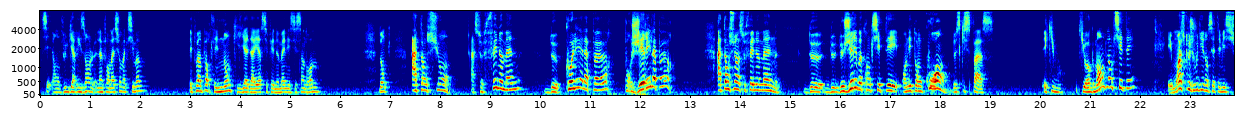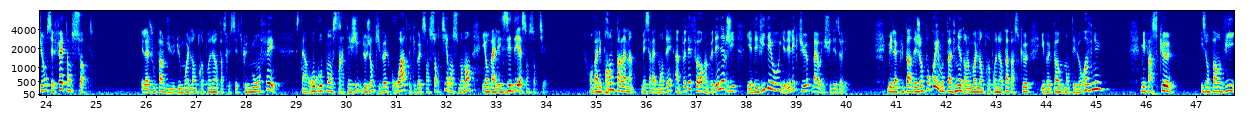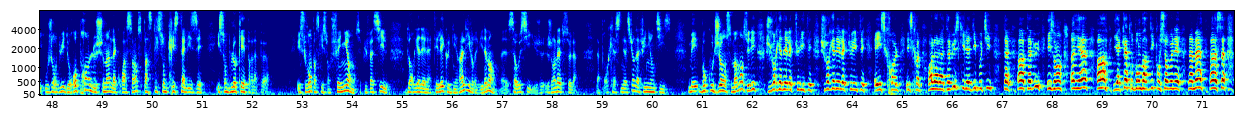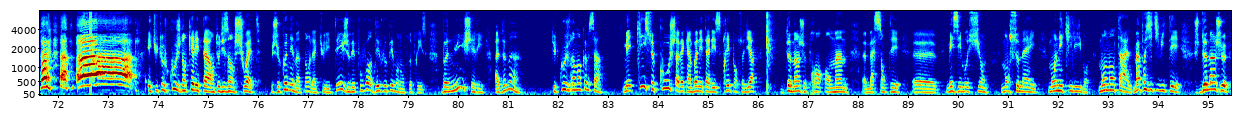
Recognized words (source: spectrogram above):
c'est en vulgarisant l'information maximum. Et peu importe les noms qu'il y a derrière ces phénomènes et ces syndromes. Donc, attention à ce phénomène de coller à la peur pour gérer la peur. Attention à ce phénomène de, de, gérer votre anxiété en étant au courant de ce qui se passe et qui, vous, qui augmente l'anxiété. Et moi, ce que je vous dis dans cette émission, c'est faites en sorte, et là je vous parle du, du mois de l'entrepreneur parce que c'est ce que nous on fait, c'est un regroupement stratégique de gens qui veulent croître et qui veulent s'en sortir en ce moment et on va les aider à s'en sortir. On va les prendre par la main, mais ça va demander un peu d'effort, un peu d'énergie. Il y a des vidéos, il y a des lectures. Bah oui, je suis désolé. Mais la plupart des gens, pourquoi ils vont pas venir dans le mois de l'entrepreneur? Pas parce qu'ils ne veulent pas augmenter le revenu, mais parce que ils n'ont pas envie aujourd'hui de reprendre le chemin de la croissance parce qu'ils sont cristallisés, ils sont bloqués par la peur. Et souvent parce qu'ils sont feignants, c'est plus facile de regarder la télé que de lire un livre, évidemment. Euh, ça aussi, j'enlève cela. La procrastination, la feignantise. Mais beaucoup de gens en ce moment se disent Je veux regarder l'actualité, je veux regarder l'actualité. Et ils scrollent, ils scrollent. Oh là là, t'as vu ce qu'il a dit, Poutine? T'as ah, vu? Ils ont. Ah, il y a, ah, il y a quatre bombardiers qui ont survolé la mer. Ah, ah, ah, ah Et tu te couches dans quel état en te disant Chouette, je connais maintenant l'actualité, je vais pouvoir développer mon entreprise. Bonne nuit, chérie, à demain. Tu te couches vraiment comme ça. Mais qui se couche avec un bon état d'esprit pour se dire demain je prends en main euh, ma santé, euh, mes émotions, mon sommeil, mon équilibre, mon mental, ma positivité. demain je,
